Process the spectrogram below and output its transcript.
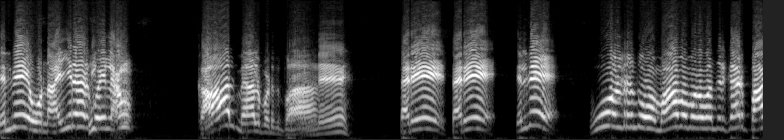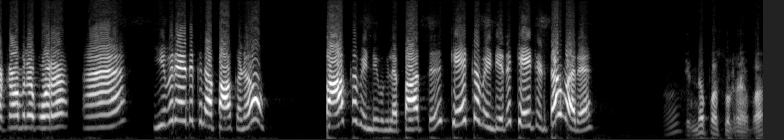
செல்வி உன் ஐயனார் கோயில் கால் மேல படுதுப்பா. அண்ணே, சரி சரி. செல்வி ஊர்ல இருந்து உன் மாமா மகன் வந்திருக்காரு பார்க்காமலே போற? இவரை எதுக்கு நான் பார்க்கணும்? பார்க்க வேண்டியவங்கள பார்த்து கேட்க வேண்டியதை கேட்டுட்டு தான் வரேன் என்னப்பா சொல்றப்பா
